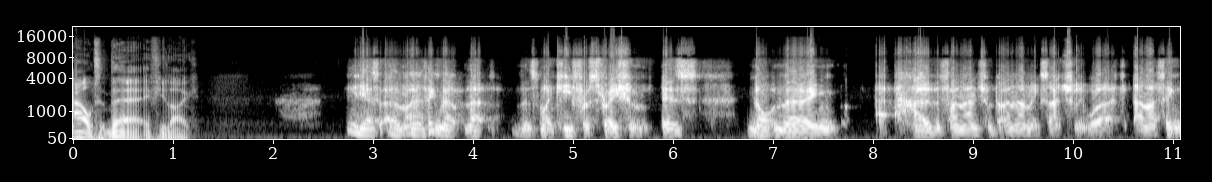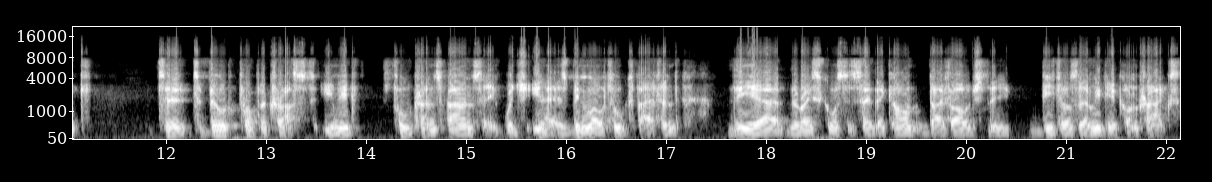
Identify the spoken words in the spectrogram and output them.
out there, if you like. Yes, um, I think that, that that's my key frustration is not knowing uh, how the financial dynamics actually work, and I think to to build proper trust, you need full transparency, which you know has been well talked about. And the uh, the racecourses say they can't divulge the details of their media contracts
